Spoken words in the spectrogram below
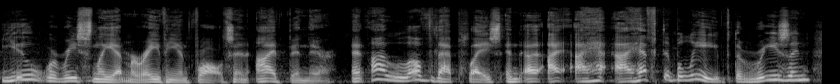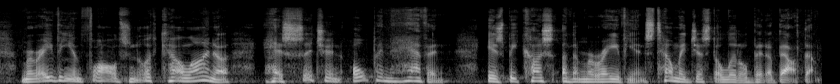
you were recently at Moravian Falls, and I've been there. And I love that place. And uh, I, I, I, have to believe the reason Moravian Falls, North Carolina, has such an open heaven is because of the Moravians. Tell me just a little bit about them.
